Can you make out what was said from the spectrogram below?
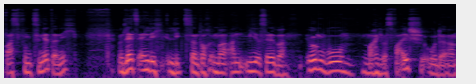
was funktioniert da nicht? Und letztendlich liegt es dann doch immer an mir selber. Irgendwo mache ich was falsch oder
